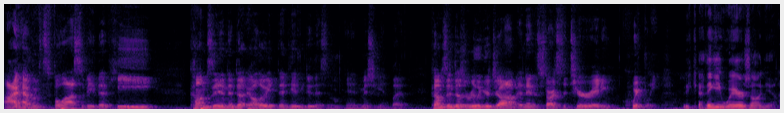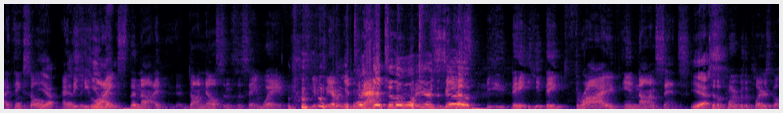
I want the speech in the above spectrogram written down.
I have a philosophy that he comes in and does, although he, he didn't do this in, in Michigan, but comes in does a really good job, and then it starts deteriorating quickly. I think he wears on you. I think so. Yeah, I think he human. likes the non. Don Nelson's the same way. If we ever get to We'll that, get to the Warriors because he, they he, they thrive in nonsense. Yes. To the point where the players go,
